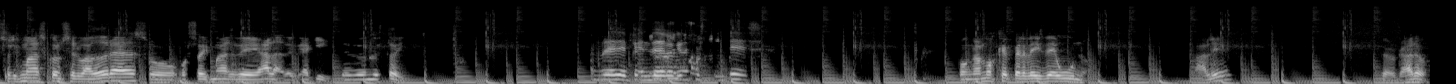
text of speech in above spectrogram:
¿Sois más conservadoras o, o sois más de ala, desde aquí, desde donde estoy? Hombre, depende de lo que necesites. Pongamos que perdéis de uno, ¿vale? Pero claro,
